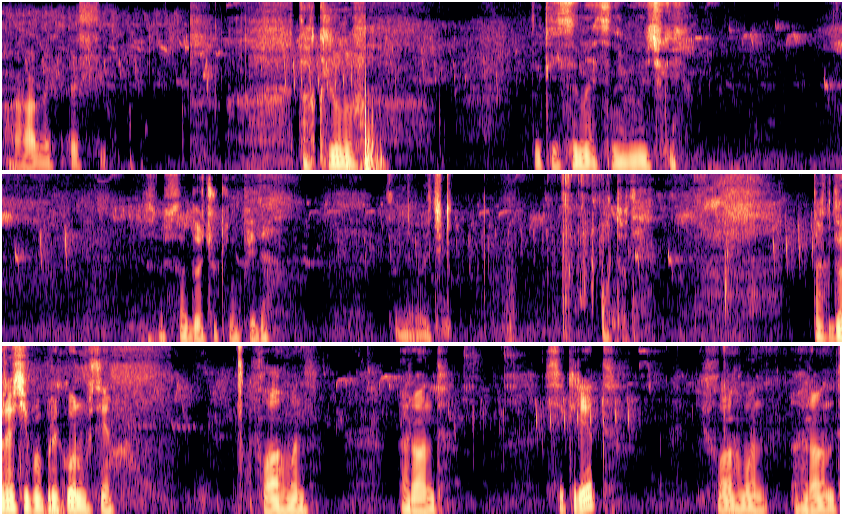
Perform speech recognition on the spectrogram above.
гарних лящів. Так, клюнув такий синець невеличкий. Садочок він піде. Це невеличкий. Отут. Так, до речі, по прикормці флагман Гранд Секрет і флагман Гранд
